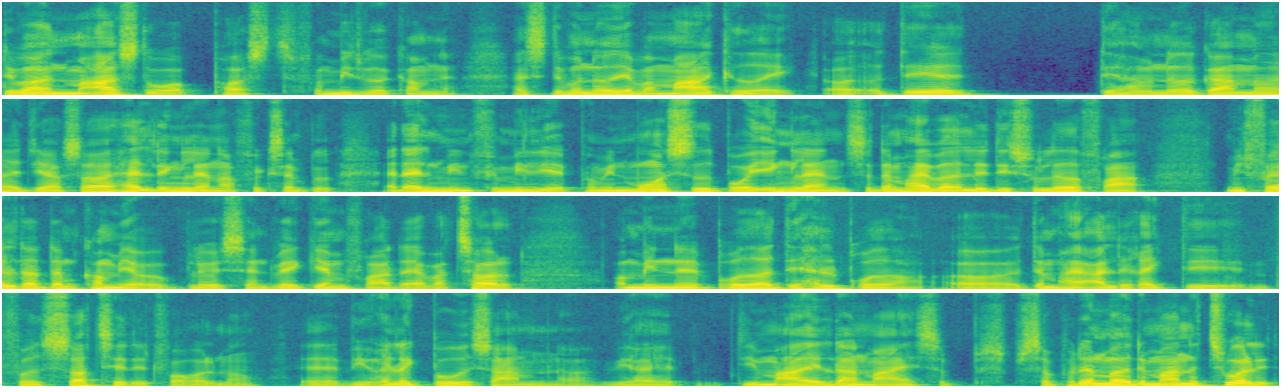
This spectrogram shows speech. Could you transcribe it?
Det var en meget stor post for mit vedkommende. Altså, det var noget, jeg var meget ked af. Og, og det, det har jo noget at gøre med, at jeg så er halvt englænder, for eksempel. At al min familie på min mors side bor i England, så dem har jeg været lidt isoleret fra. Mine forældre, dem kom jeg jo blev sendt væk hjemmefra, da jeg var 12, og mine øh, brødre, det er halvbrødre, og dem har jeg aldrig rigtig øh, fået så tæt et forhold med. Øh, vi har jo heller ikke boet sammen, og vi har, de er meget ældre end mig, så, så på den måde er det meget naturligt.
